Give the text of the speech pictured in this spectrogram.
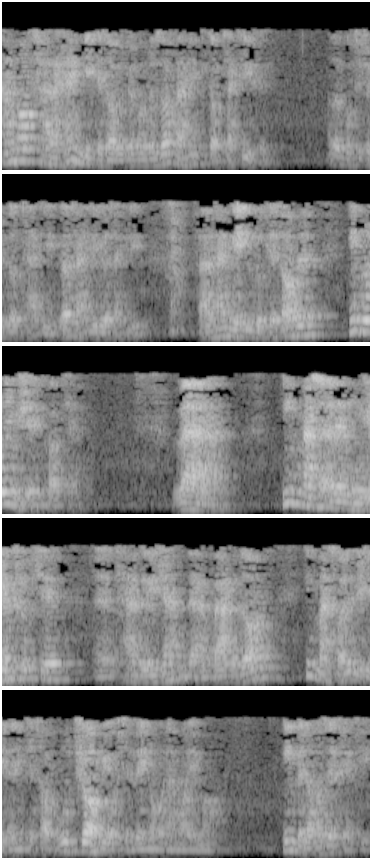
اما فرهنگ کتاب فقه رضا فرهنگ کتاب تکلیفه. حالا گفته شده کتاب تعدیب یا تعدیب یا تکلیف. فرهنگ این دو کتابه. این رو نمیشه کار کرد. و این مسئله موجب شد که تدریجا در بغداد این مطالبی که در این کتاب بود جا بیفته بین علمای ما. این به لحاظ فقهی.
